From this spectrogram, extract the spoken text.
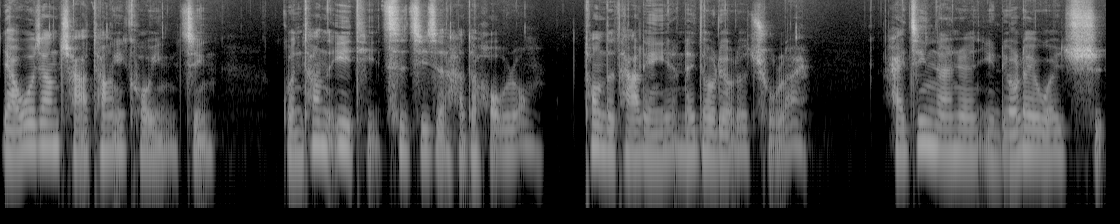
亚沃将茶汤一口饮尽。滚烫的液体刺激着他的喉咙，痛得他连眼泪都流了出来。海境男人以流泪为耻，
